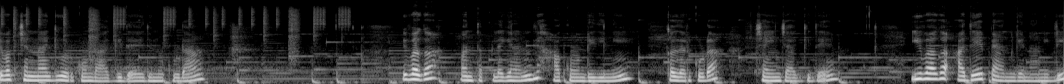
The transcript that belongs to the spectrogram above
ಇವಾಗ ಚೆನ್ನಾಗಿ ಹುರ್ಕೊಂಡು ಆಗಿದೆ ಇದನ್ನು ಕೂಡ. ಇವಾಗ ಒಂದು ತಪ್ಪಲೆಗೆ ನನಗೆ ಹಾಕ್ಕೊಂಡಿದ್ದೀನಿ ಕಲರ್ ಕೂಡ ಚೇಂಜ್ ಆಗಿದೆ. ಇವಾಗ ಅದೇ ಪ್ಯಾನ್ಗೆ ನಾನಿಲ್ಲಿ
